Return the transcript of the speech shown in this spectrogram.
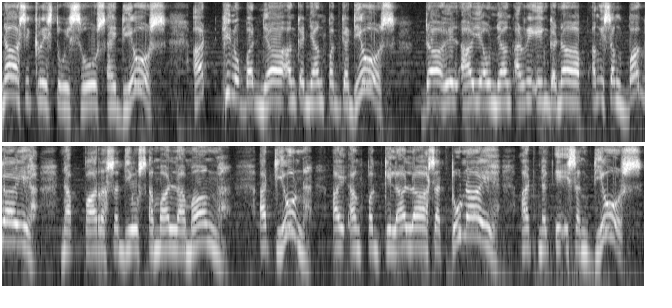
na si Kristo Jesus ay Diyos at hinubad niya ang kanyang pagkadiyos dahil ayaw niyang ariing ganap ang isang bagay na para sa Diyos Ama lamang. At yun ay ang pagkilala sa tunay at nag-iisang Diyos.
